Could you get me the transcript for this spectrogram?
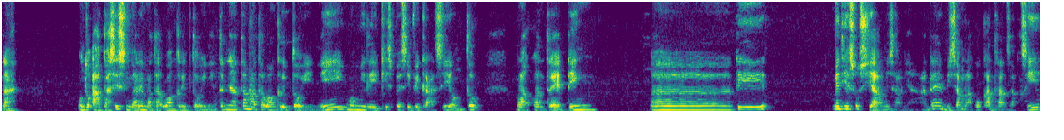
Nah, untuk apa sih sebenarnya mata uang kripto ini? Ternyata mata uang kripto ini memiliki spesifikasi untuk melakukan trading uh, di media sosial misalnya. Ada yang bisa melakukan transaksi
